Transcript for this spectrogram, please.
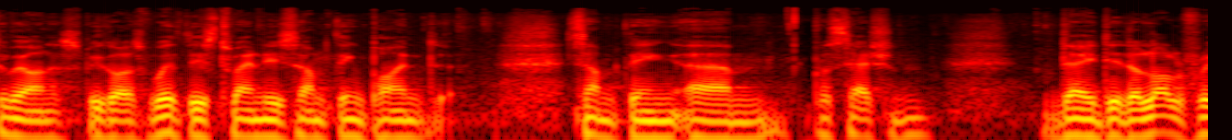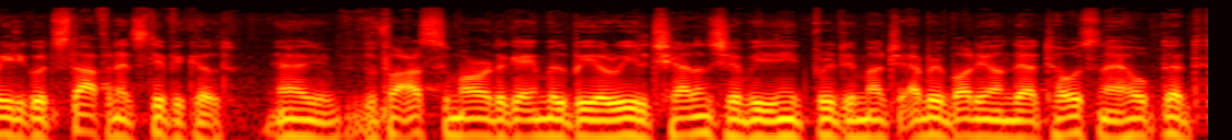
To be honest, because with this 20 something point something um, possession, they did a lot of really good stuff, and it's difficult. Uh, for us, tomorrow the game will be a real challenge. and We need pretty much everybody on their toes, and I hope that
